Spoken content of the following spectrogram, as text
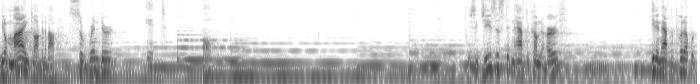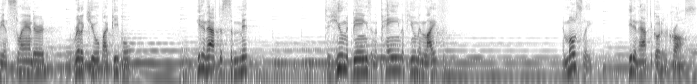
You don't mind talking about surrender it all. Jesus didn't have to come to earth. He didn't have to put up with being slandered and ridiculed by people. He didn't have to submit to human beings and the pain of human life. And mostly, he didn't have to go to the cross.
